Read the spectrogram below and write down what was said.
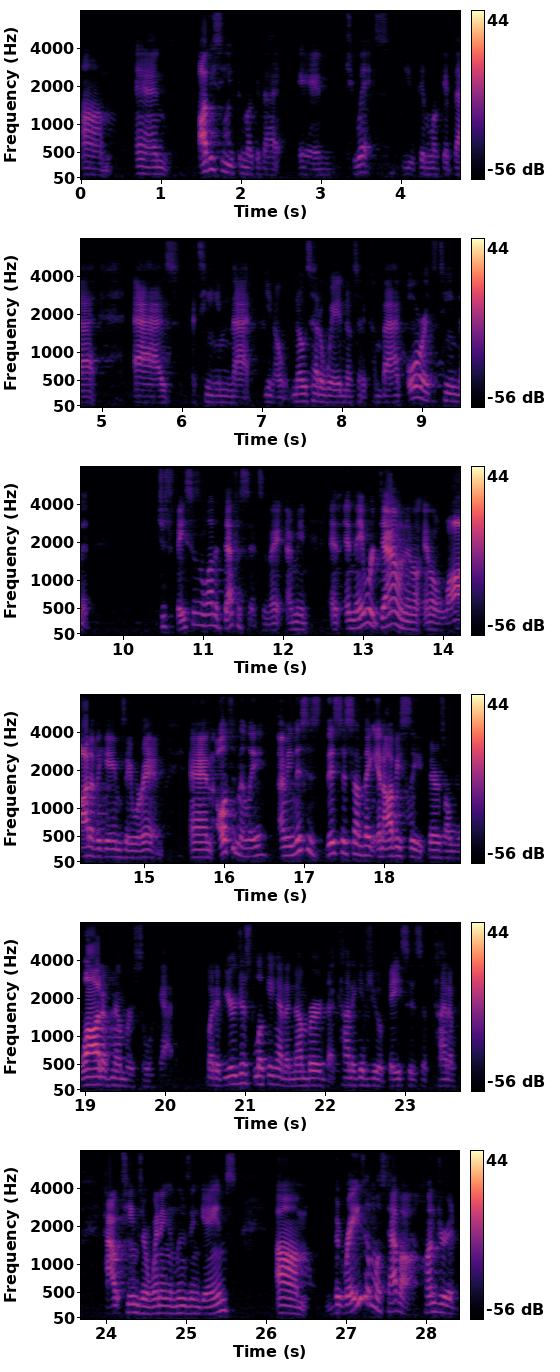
Um, and obviously you can look at that in two ways. You can look at that as a team that you know knows how to win, knows how to come back, or it's a team that just faces a lot of deficits. And they, I mean, and, and they were down in a, in a lot of the games they were in. And ultimately, I mean, this is this is something, and obviously there's a lot of numbers to look at. But if you're just looking at a number that kind of gives you a basis of kind of how teams are winning and losing games, um, the Rays almost have a hundred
